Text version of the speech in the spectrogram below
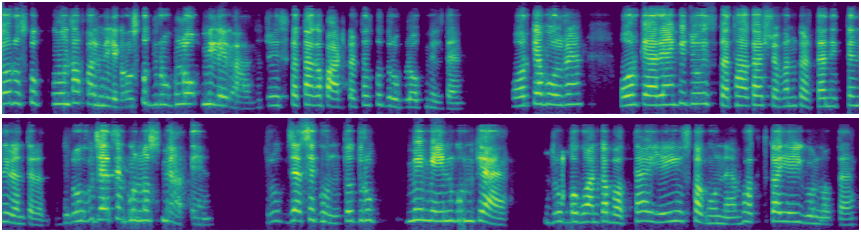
और उसको कौन सा फल मिलेगा? उसको ध्रुवलोक मिलेगा। जो इस कथा का पाठ करता है, उसको ध्रुवलोक मिलता है। और क्या बोल रहे हैं? और कह रहे हैं कि जो इस कथा का श्रवण करता है, नित्य निरंतर। ध्रुव जैसे गुण उसमें आते हैं। ध्रुव जैसे गुण। तो ध्रुव में मेन गुण क्या है? ध्रुव भगवान का भक्त है, यही उसका गुण है। भक्त का यही गुण होता है।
